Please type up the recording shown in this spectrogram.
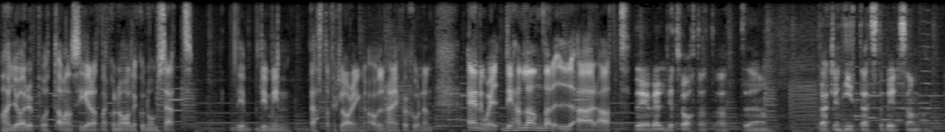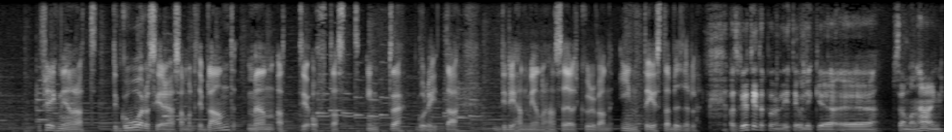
och han gör det på ett avancerat nationalekonomsätt. Det, det, är min bästa förklaring av den här ekvationen. Anyway, det han landar i är att... Det är väldigt svårt att, att uh, verkligen hitta ett stabilt samband. Fredrik menar att det går att se det här sambandet ibland, men att det oftast inte går att hitta. Det är det han menar. Han säger att kurvan inte är stabil. Alltså vi har tittat på den lite olika eh, sammanhang.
